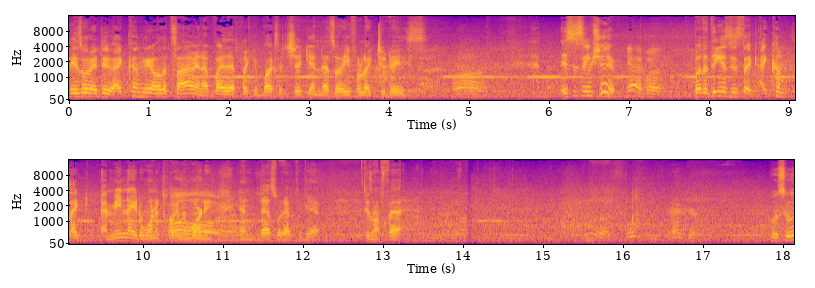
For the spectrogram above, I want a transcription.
this is what I do. I come here all the time and I buy that fucking box of chicken. And that's what I eat for like two days. It's the same shit. Yeah, but But the thing is, it's like I come like at midnight or one o'clock in the morning, Oh. and that's what I have to get because I'm fat. Who the fucky that gun? Who's who?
